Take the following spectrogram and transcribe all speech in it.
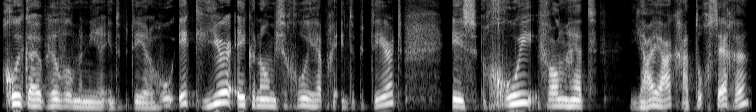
Groei kan je op heel veel manieren interpreteren. Hoe ik hier economische groei heb geïnterpreteerd, is groei van het ja, ja, ik ga het toch zeggen,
